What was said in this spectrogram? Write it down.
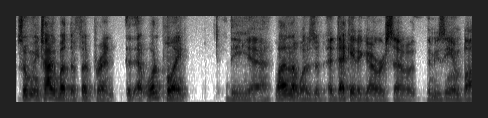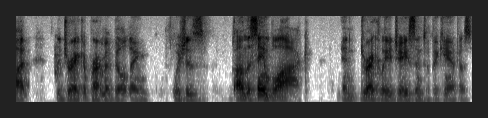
So when we talk about the footprint, at one point, the uh, well, I don't know, what was it, a decade ago or so, the museum bought the Drake apartment building, which is on the same block and directly adjacent to the campus.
